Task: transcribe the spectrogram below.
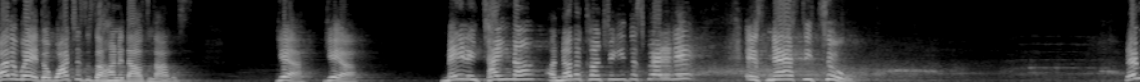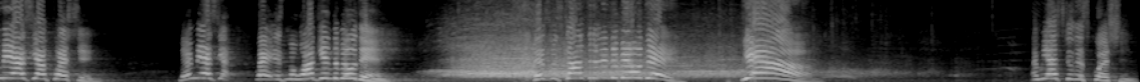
By the way, the watches is $100,000. Yeah, yeah. Made in China, another country he discredited, is nasty too. Let me ask you a question. Let me ask you, wait, is Milwaukee in the building? Is Wisconsin in the building? Yeah. Let me ask you this question.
